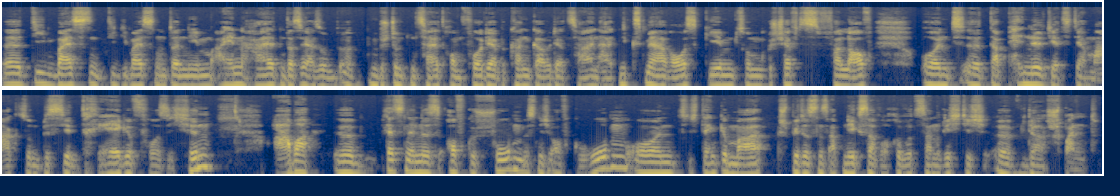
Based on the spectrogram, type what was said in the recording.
äh, die meisten, die die meisten Unternehmen einhalten, dass sie also äh, einen bestimmten Zeitraum vor der Bekanntgabe der Zahlen halt nichts mehr herausgeben zum Geschäftsverlauf. Und äh, da pendelt jetzt der Markt so ein bisschen träge vor sich hin. Aber äh, letzten Endes aufgeschoben ist nicht aufgehoben. Und ich denke mal, spätestens ab nächster Woche wird es dann richtig äh, wieder spannend.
